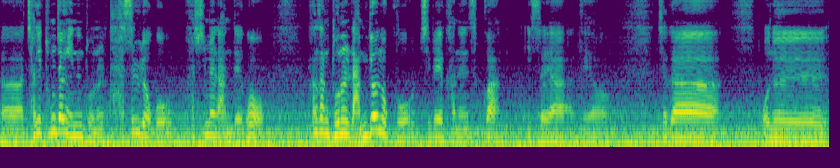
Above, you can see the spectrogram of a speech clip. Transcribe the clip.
어, 자기 통장에 있는 돈을 다 쓰려고 하시면 안 되고 항상 돈을 남겨놓고 집에 가는 습관 있어야 돼요. 제가 오늘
